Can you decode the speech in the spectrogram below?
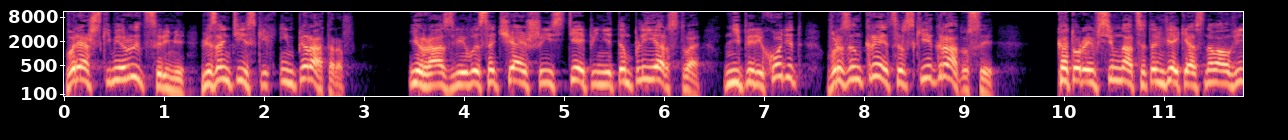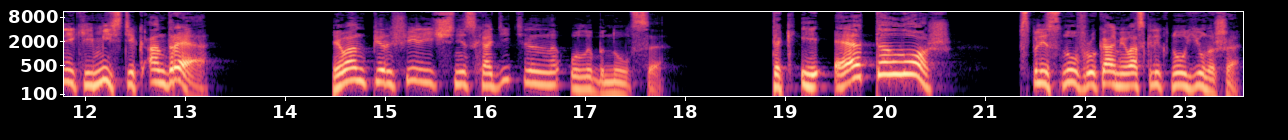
варяжскими рыцарями византийских императоров?» И разве высочайшие степени тамплиерства не переходят в розенкрейцерские градусы, которые в XVII веке основал великий мистик Андреа? Иван Перфильевич снисходительно улыбнулся. — Так и это ложь! — всплеснув руками, воскликнул юноша.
